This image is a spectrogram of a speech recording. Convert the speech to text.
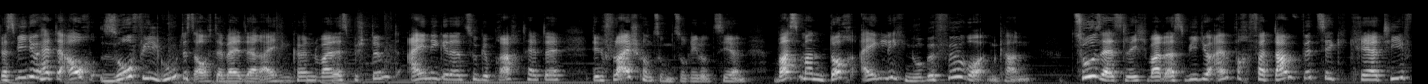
Das Video hätte auch so viel Gutes auf der Welt erreichen können, weil es bestimmt einige dazu gebracht hätte, den Fleischkonsum zu reduzieren, was man doch eigentlich nur befürworten kann. Zusätzlich war das Video einfach verdammt witzig, kreativ,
